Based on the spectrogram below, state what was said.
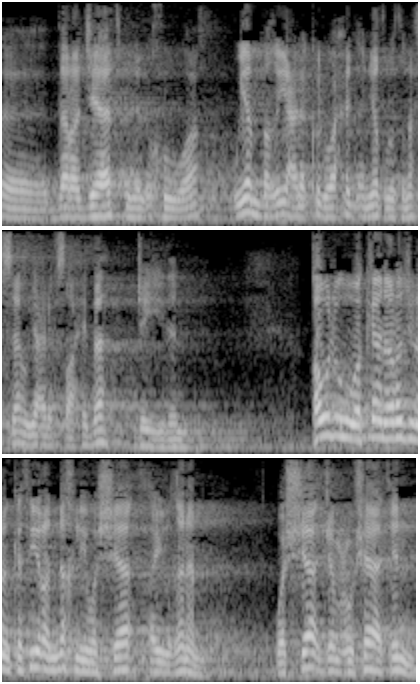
آه، درجات من الأخوة وينبغي على كل واحد أن يضبط نفسه ويعرف صاحبه جيدا. قوله وكان رجلا كثير النخل والشاء أي الغنم والشاء جمع شاة.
